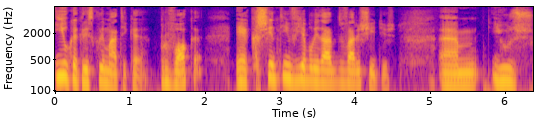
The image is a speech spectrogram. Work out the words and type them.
E o que a crise climática provoca é a crescente inviabilidade de vários sítios. Um, e os,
